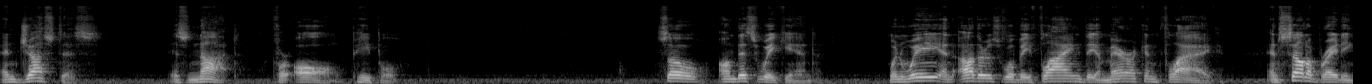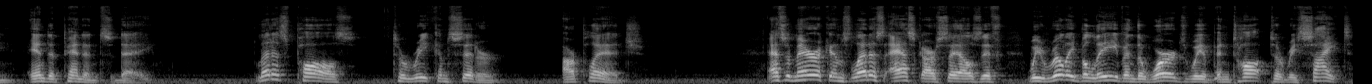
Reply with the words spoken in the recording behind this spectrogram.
and justice is not for all people. So, on this weekend, when we and others will be flying the American flag and celebrating Independence Day, let us pause to reconsider our pledge. As Americans, let us ask ourselves if we really believe in the words we have been taught to recite.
